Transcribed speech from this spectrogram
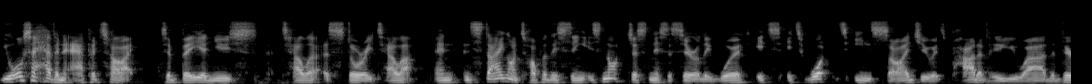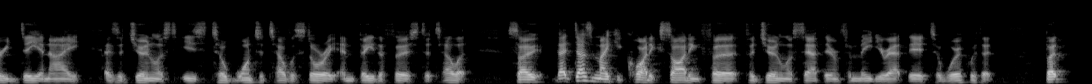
you also have an appetite to be a news teller, a storyteller. And and staying on top of this thing is not just necessarily work. It's it's what's inside you. It's part of who you are. The very DNA as a journalist is to want to tell the story and be the first to tell it. So that does make it quite exciting for for journalists out there and for media out there to work with it. But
